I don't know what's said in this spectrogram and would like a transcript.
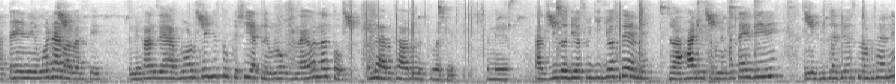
આ ત્રણે ઓઢાડવાના છે. અને સાંજે આ મોડું થઈ ગયું હતું કે શી એટલે બ્લોગ બનાવ્યો નતો. અંધારું થવાનું નતું એટલે. અને આજ બીજો દિવસ ઉગી ગયો છે અને જો આ હાડી તમને બતાવી દેવી. અને બીજા દિવસના બધાને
